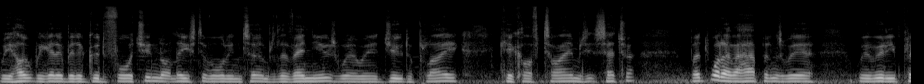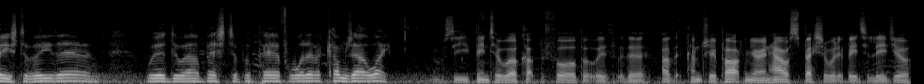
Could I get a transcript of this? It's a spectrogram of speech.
we hope we get a bit of good fortune, not least of all in terms of the venues where we're due to play, kick-off times, etc. But whatever happens, we're we're really pleased to be there, and we'll do our best to prepare for whatever comes our way. Obviously, you've been to a World Cup before, but with with a other country apart from your own. How special would it be to lead your,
